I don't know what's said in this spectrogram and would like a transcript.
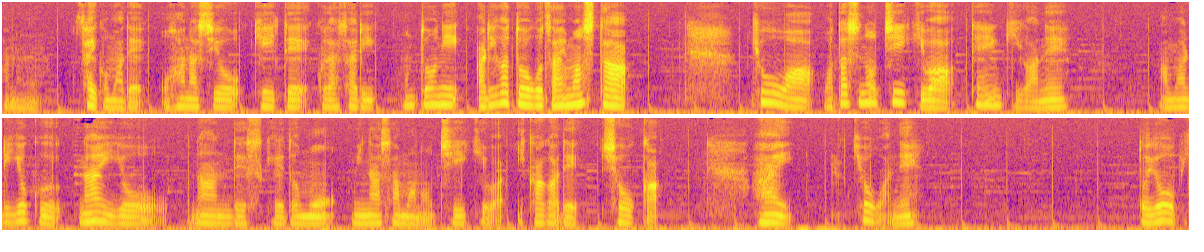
あの最後までお話を聞いてくださり本当にありがとうございました。今日は私の地域は天気がねあまり良くないようなんですけれども皆様の地域はいかがでしょうか。はい。今日はね土曜日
